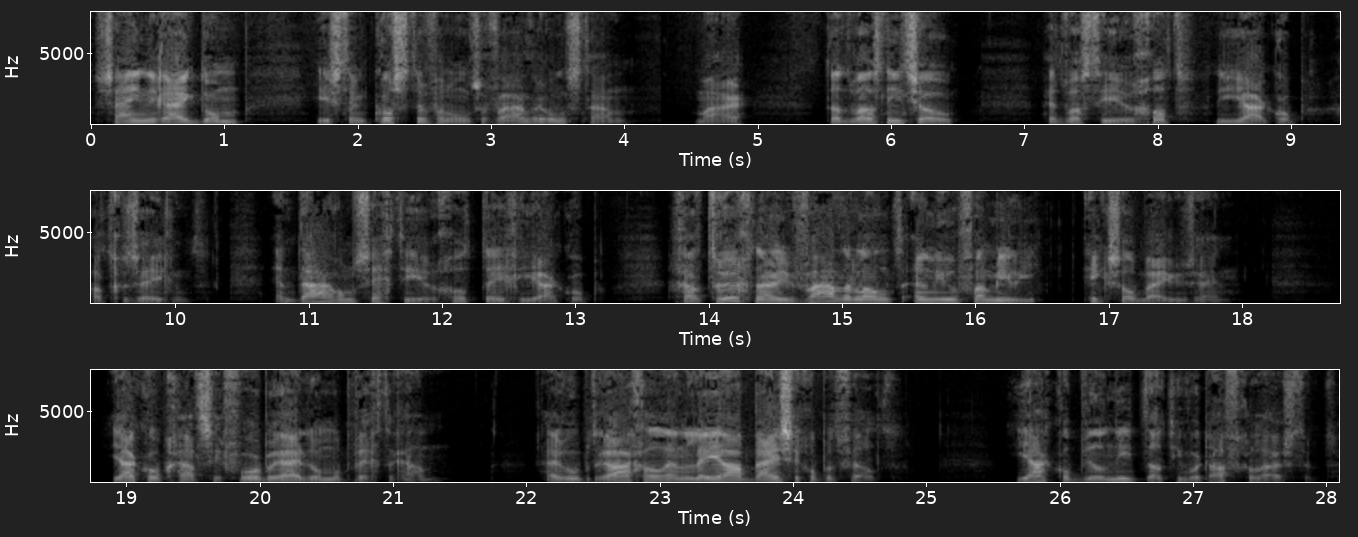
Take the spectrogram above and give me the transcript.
Zijn rijkdom is ten koste van onze vader ontstaan. Maar dat was niet zo. Het was de Heere God die Jacob had gezegend. En daarom zegt de Heere God tegen Jacob: Ga terug naar uw vaderland en uw familie. Ik zal bij u zijn. Jacob gaat zich voorbereiden om op weg te gaan. Hij roept Rachel en Lea bij zich op het veld. Jacob wil niet dat hij wordt afgeluisterd.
